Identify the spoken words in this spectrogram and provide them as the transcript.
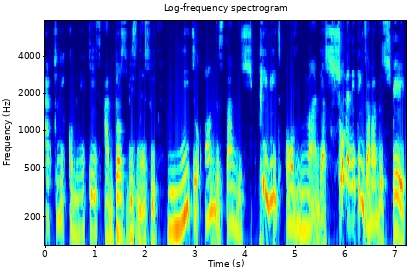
actually communicates and does business with. You need to understand the spirit of man. There are so many things about the spirit.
